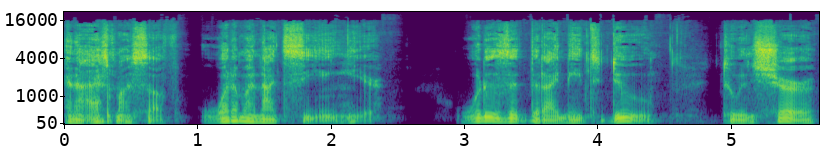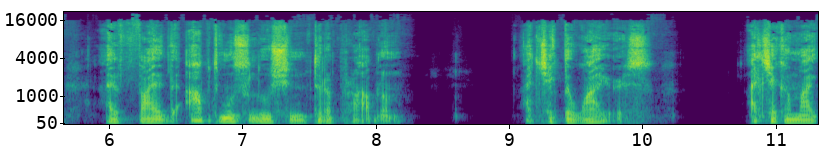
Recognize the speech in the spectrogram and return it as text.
and I ask myself, what am I not seeing here? What is it that I need to do to ensure I find the optimal solution to the problem? I check the wires. I check on my,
